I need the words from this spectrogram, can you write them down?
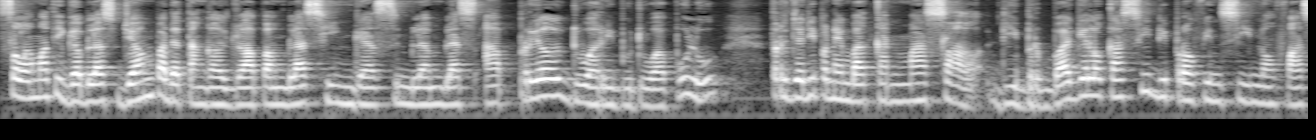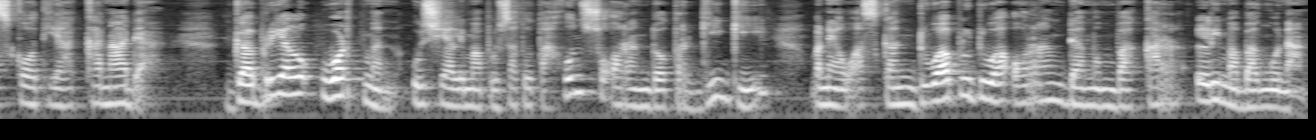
Selama 13 jam pada tanggal 18 hingga 19 April 2020, terjadi penembakan massal di berbagai lokasi di Provinsi Nova Scotia, Kanada. Gabriel Wortman, usia 51 tahun, seorang dokter gigi, menewaskan 22 orang dan membakar 5 bangunan.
